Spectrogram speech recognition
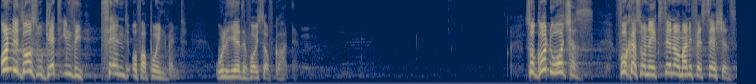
Only those who get in the tent of appointment will hear the voice of God. So God watchers focus on external manifestations,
